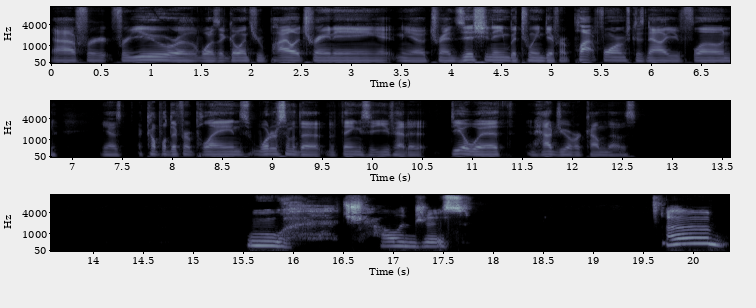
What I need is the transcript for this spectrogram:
uh, for for you, or was it going through pilot training? You know, transitioning between different platforms because now you've flown, you know, a couple different planes. What are some of the the things that you've had to deal with, and how did you overcome those? Ooh, challenges. Um.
